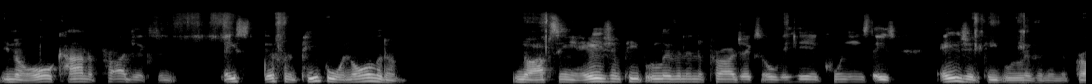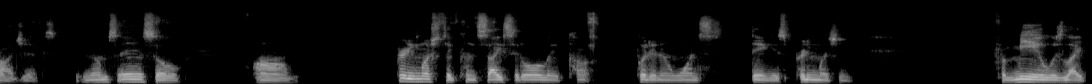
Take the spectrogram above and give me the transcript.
you know, all kind of projects and there's different people in all of them. You know, I've seen Asian people living in the projects over here in Queens. There's Asian people living in the projects. You know what I'm saying? So, um, pretty much to concise it all and put it in one thing is pretty much for me. It was like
